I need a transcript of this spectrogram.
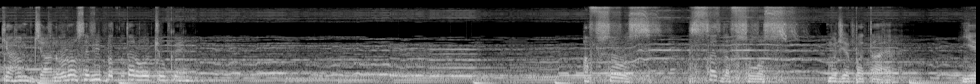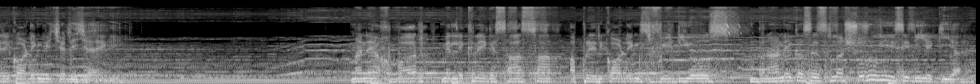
क्या हम जानवरों से भी बदतर हो चुके हैं? अफसोस, सद अफसोस मुझे पता है। ये रिकॉर्डिंग भी चली जाएगी। मैंने अखबार में लिखने के साथ साथ अपनी रिकॉर्डिंग्स वीडियोस बनाने का सिलसिला शुरू ही इसीलिए किया है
